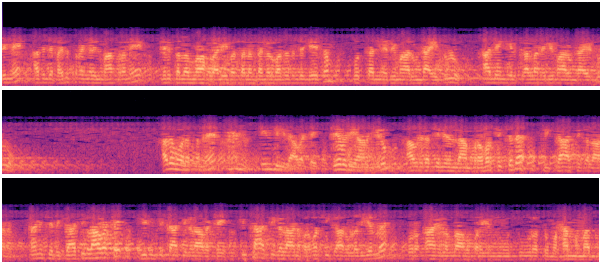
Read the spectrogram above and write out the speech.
പിന്നെ അതിന്റെ പരിസരങ്ങളിൽ മാത്രമേ സല്ലല്ലാഹു അലൈഹി വസല്ലം തങ്ങൾ വന്നതിന്റെ ശേഷം പുത്തൻ നബിമാരുണ്ടായിട്ടുള്ളൂ അല്ലെങ്കിൽ കള്ള നബിമാരുണ്ടായിട്ടുള്ളൂ അതുപോലെ തന്നെ ഇന്ത്യയിലാവട്ടെ എവിടെയാണെങ്കിലും അവരുടെ പിന്നിലെല്ലാം പ്രവർത്തിച്ചത് പിശാചികളാണ്. മനുഷ്യ പിശാചികളാവട്ടെ ജിൻ പിശാചികളാവട്ടെ പിശാചികളാണ് പ്രവർത്തിക്കാറുള്ളത് എന്ന് ഖുർആനിൽ പറയുന്നു സൂറത്ത് മുഹമ്മദ്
